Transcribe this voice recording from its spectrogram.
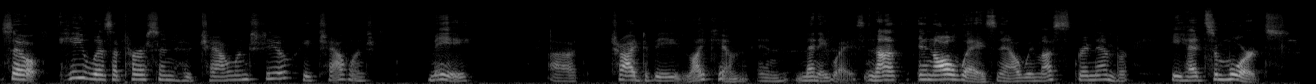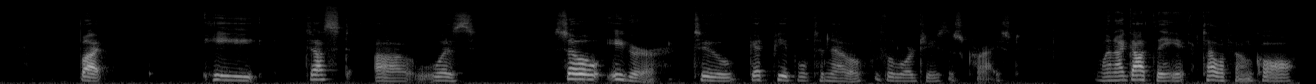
So he was a person who challenged you. He challenged me, uh, tried to be like him in many ways. Not in all ways now. We must remember he had some warts, but he just uh, was so eager to get people to know the Lord Jesus Christ. When I got the telephone call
